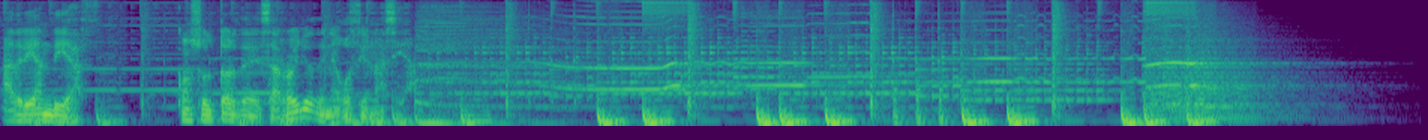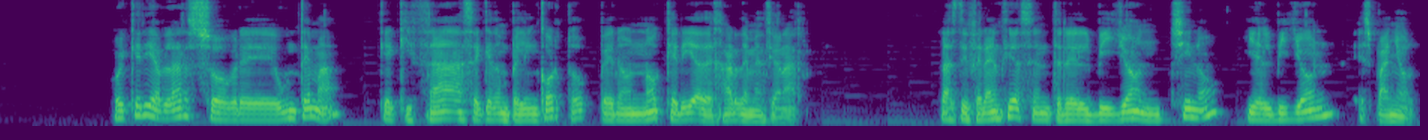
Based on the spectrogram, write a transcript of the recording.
Adrián Díaz, consultor de desarrollo de negocio en Asia. Hoy quería hablar sobre un tema que quizá se queda un pelín corto, pero no quería dejar de mencionar. Las diferencias entre el billón chino y el billón español.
